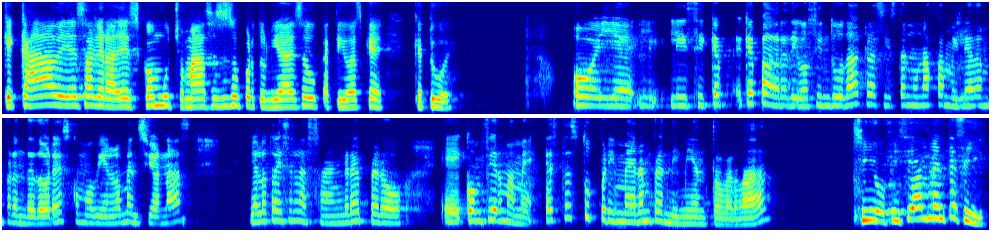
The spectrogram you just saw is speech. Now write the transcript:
que cada vez agradezco mucho más esas oportunidades educativas que, que tuve. Oye, Lizzy, qué, qué padre, digo, sin duda creciste en una familia de emprendedores, como bien lo mencionas, ya lo traes en la sangre, pero eh, confírmame, este es tu primer emprendimiento, ¿verdad? Sí, oficialmente sí.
